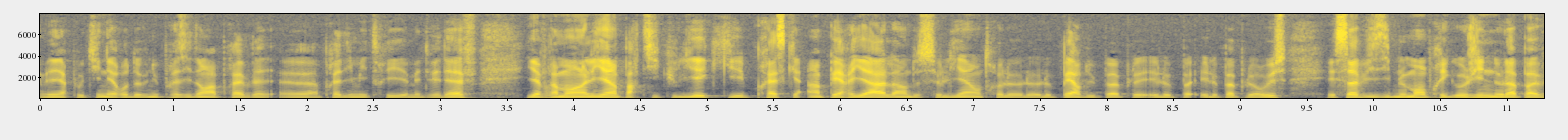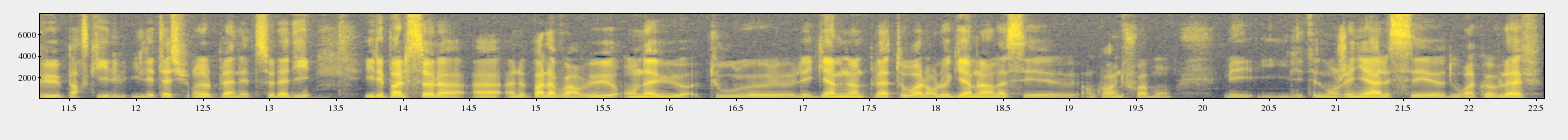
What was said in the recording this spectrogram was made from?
Vladimir Poutine est redevenu président après, euh, après Dimitri Medvedev. Il y a vraiment un lien particulier qui est presque impérial hein, de ce lien entre le, le, père du peuple et le, et le peuple russe. Et ça, visiblement, Prigogine ne l'a pas vu parce qu'il il était sur une autre planète. Cela dit, il n'est pas le seul à, à, ne pas l'avoir vu. On a eu tous euh, les gamelins de plateau. Alors le gamelin, là, c'est euh, encore une fois bon, mais il est tellement génial, c'est Dourakovlev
